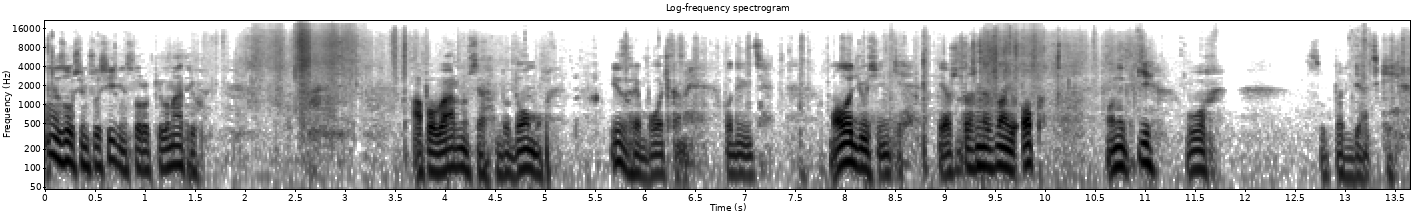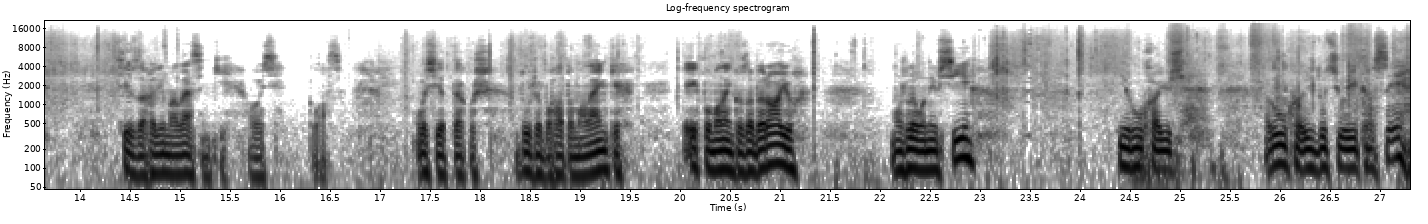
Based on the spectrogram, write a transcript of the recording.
Ну не зовсім сусіднє, 40 кілометрів. А повернуся додому із грибочками. Подивіться. Молодюсінькі. Я вже навіть не знаю. Оп. Вони такі. Ох. Супер дядькі. Ці взагалі малесенькі. Ось, клас. Ось є також дуже багато маленьких. Я їх помаленьку забираю. Можливо, не всі. І рухаюсь. Рухаюсь до цієї краси.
